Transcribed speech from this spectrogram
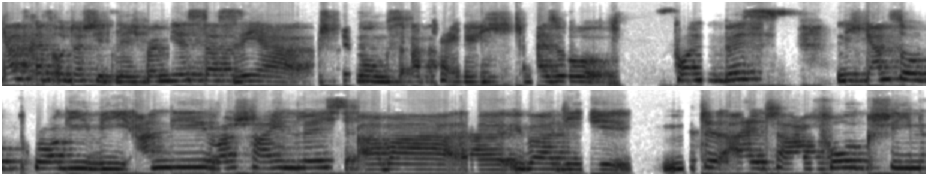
Ganz, ganz unterschiedlich. Bei mir ist das sehr stimmungsabhängig. Also von bis nicht ganz so proggy wie Andy wahrscheinlich, aber äh, über die Mittelalter, Folkschiene,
